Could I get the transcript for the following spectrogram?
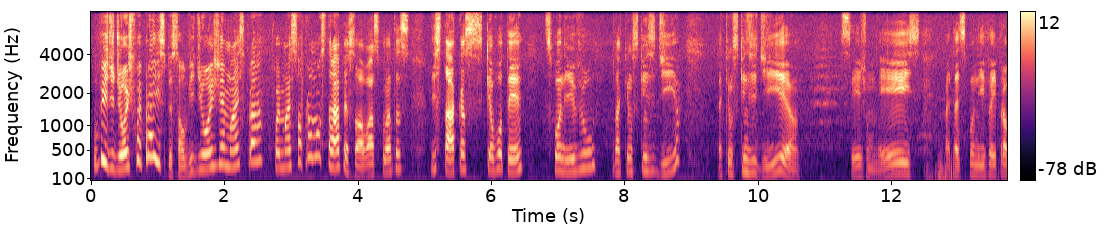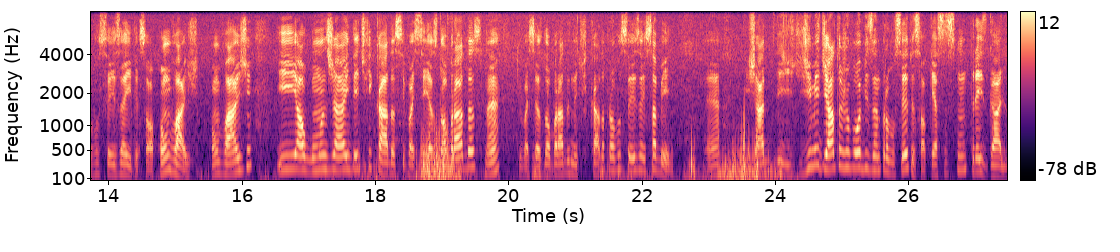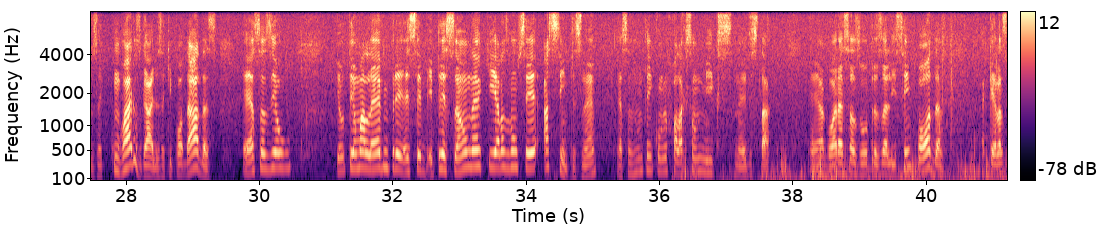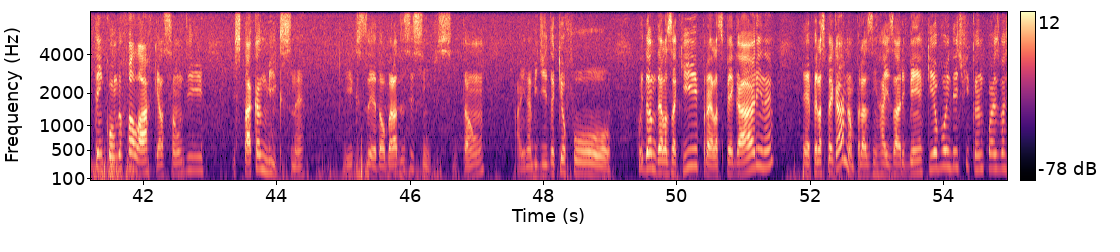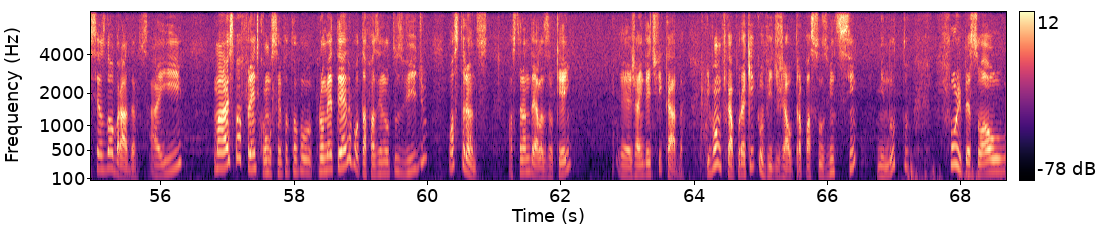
o vídeo de hoje foi para isso, pessoal. O vídeo de hoje é mais para foi mais só para mostrar, pessoal, as plantas destacas que eu vou ter disponível daqui uns 15 dias daqui uns 15 dias, seja um mês, vai estar disponível aí para vocês aí, pessoal, com vagem, com vagem e algumas já identificadas, se vai ser as dobradas, né, que vai ser as dobradas identificadas para vocês aí saberem, né, e já de, de imediato eu já vou avisando para vocês, pessoal, que essas com três galhos, com vários galhos aqui podadas, essas eu eu tenho uma leve impressão, né, que elas vão ser as simples, né, essas não tem como eu falar que são mix, né, destaca. É, agora essas outras ali sem poda, aquelas tem como eu falar, que elas são de estaca mix, né? Mix é, dobradas e simples. Então, aí na medida que eu for cuidando delas aqui, para elas pegarem, né? É, para elas pegarem não, para elas enraizarem bem aqui, eu vou identificando quais vai ser as dobradas. Aí, mais para frente, como sempre eu estou prometendo, vou estar tá fazendo outros vídeos mostrando, mostrando delas, ok? É, já identificada. E vamos ficar por aqui que o vídeo já ultrapassou os 25 minutos. Fui, pessoal!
